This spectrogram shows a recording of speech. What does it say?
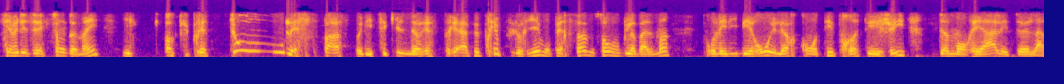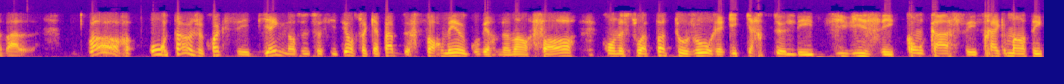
s'il y avait des élections demain, il occuperait tout l'espace politique. Il ne resterait à peu près plus rien aux personnes, sauf globalement pour les libéraux et leur comté protégé de Montréal et de Laval. Or, autant je crois que c'est bien que dans une société, on soit capable de former un gouvernement fort, qu'on ne soit pas toujours écartelé, divisé, concassé, fragmenté.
